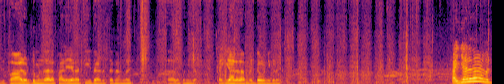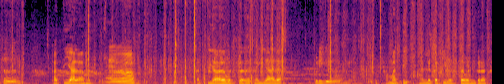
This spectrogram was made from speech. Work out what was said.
இது பால் ஒட்டு முன்னதால பழைய கத்தியை தான் எடுத்த நாங்கள் அதாவது கொஞ்சம் கையால் தான் வெட்ட பண்ணி கிடக்கு. கையால் தான் வெட்டுறது? கத்தியால் தான் வெட்டு ஐயோ. கத்தியால் வெட்டுறது கையால் பிடிக்கிறது. அமர்த்தி நல்ல கட்டி வெட்ட பண்ணி கிடக்கு.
